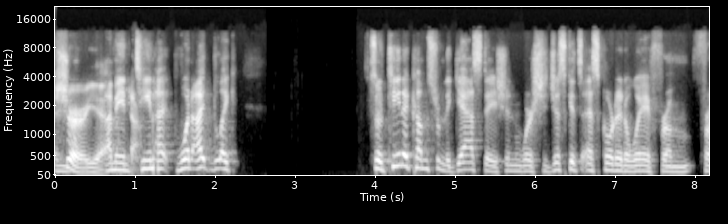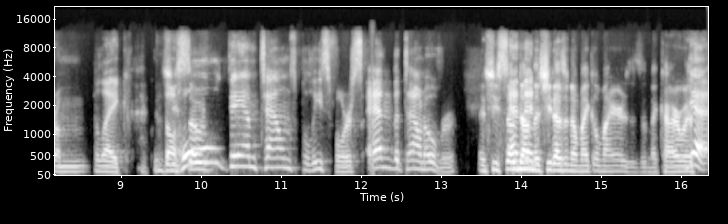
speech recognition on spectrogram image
sure yeah I mean, Yeah. Tina, what I like. So Tina comes from the gas station where she just gets escorted away from from like the She's so- whole damn town's police force and the town over. and she's so and dumb then- that she doesn't know michael myers is in the car with yeah,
